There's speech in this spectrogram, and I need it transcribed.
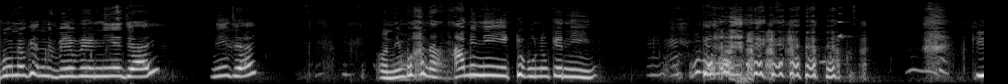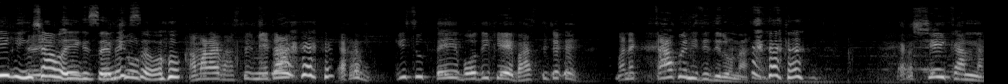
বুনুকে বেউ বেউ নিয়ে যাই নিয়ে যাই। ও নিব না আমি নিই একটু বুনুকে নিই। কি হিংসা হয়ে গেছে দেখছ? আমার আর ভাস্তির মেয়েটা একটা কিছুতেই বদিকে ভাস্তিটাকে মানে কাপে নিতে দিল না। একটা সেই কান্না।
